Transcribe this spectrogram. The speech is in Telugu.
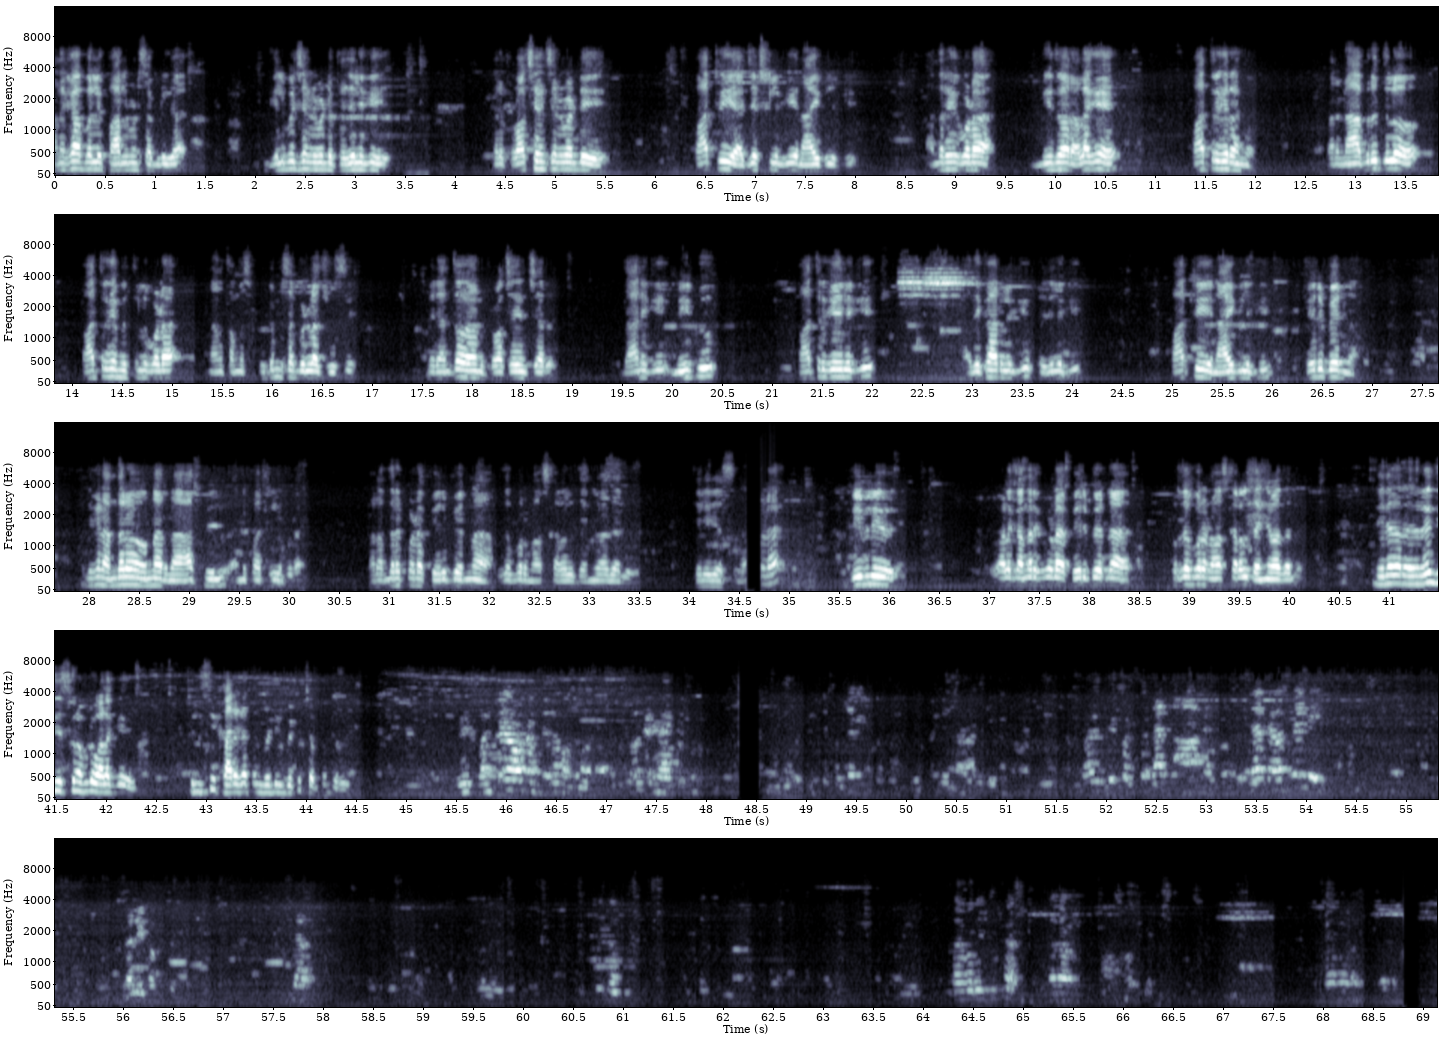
అనకాపల్లి పార్లమెంట్ సభ్యుడిగా గెలిపించినటువంటి ప్రజలకి మరి ప్రోత్సహించినటువంటి పార్టీ అధ్యక్షులకి నాయకులకి అందరికీ కూడా మీ ద్వారా అలాగే పాత్రిక రంగం. మరి నా అభివృద్ధిలో పాత్రిక మిత్రులు కూడా నన్ను తమ కుటుంబ సభ్యుల్లా చూసి మీరు ఎంతో నన్ను ప్రోత్సహించారు. దానికి మీకు పాత్రికేయులకి అధికారులకి ప్రజలకి పార్టీ నాయకులకి పేరు పేరున ఎందుకంటే అందరూ ఉన్నారు నా ఆత్మీయులు అన్ని పార్టీలు కూడా. వారందరికి కూడా పేరు పేరున హృదయపూర్వ నమస్కారాలు ధన్యవాదాలు తెలియజేస్తున్నాను. కూడా బీబిలి వాళ్ళకి అందరికి కూడా పేరు పేరున హృదయపూర్వ నమస్కారాలు ధన్యవాదాలు. నేను ఏదైనా నిర్ణయం తీసుకున్నప్పుడు వాళ్ళకి పిలిచి కార్యకర్తలు మీటింగ్ పెట్టి చెప్పడం జరుగుతుంది.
